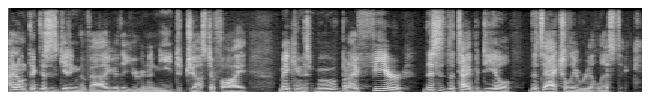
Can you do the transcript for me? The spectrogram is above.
I don't think this is getting the value that you're going to need to justify making this move, but I fear this is the type of deal that's actually realistic.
